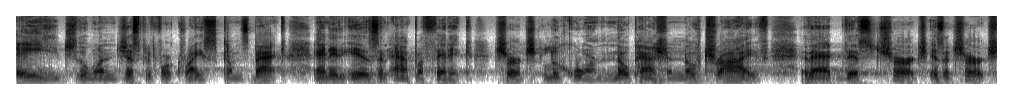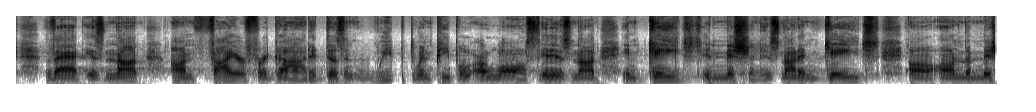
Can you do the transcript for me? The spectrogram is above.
age, the one just before Christ comes back. And it is an apathetic church, lukewarm, no passion, no drive. That this church is a church that is not on fire for God. It doesn't weep when people are lost. It is not engaged in mission. It's not engaged uh, on the mission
